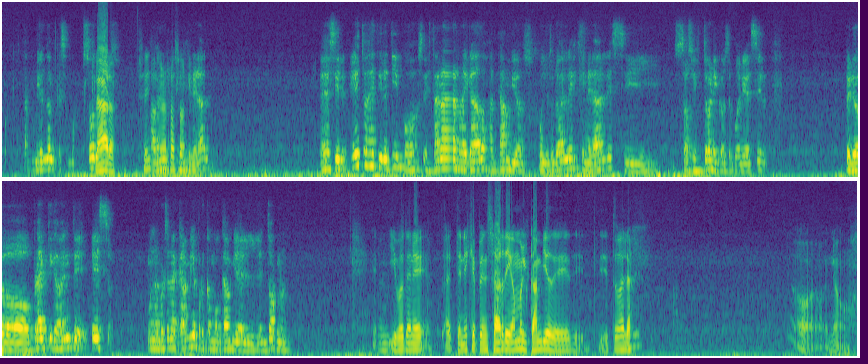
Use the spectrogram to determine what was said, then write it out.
porque están viendo lo que somos nosotros. Claro, sí, tienes razón. En general. Es decir, estos estereotipos están arraigados a cambios culturales, generales y sociohistóricos, se podría decir. Pero prácticamente eso. Una persona cambia por cómo cambia el entorno. Y vos tenés, tenés que pensar, digamos, el cambio de, de, todas las... Oh, no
